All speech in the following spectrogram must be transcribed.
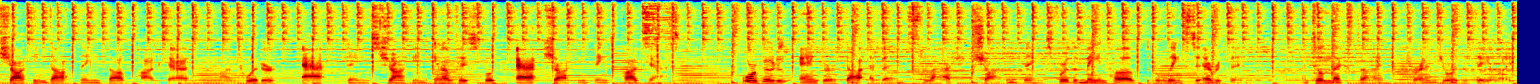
shocking.things.podcast, on Twitter, at Things Shocking, and on Facebook, at Shocking Things Podcast. Or go to anchor.fm slash shocking things for the main hub with the links to everything. Until next time, try and enjoy the daylight.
